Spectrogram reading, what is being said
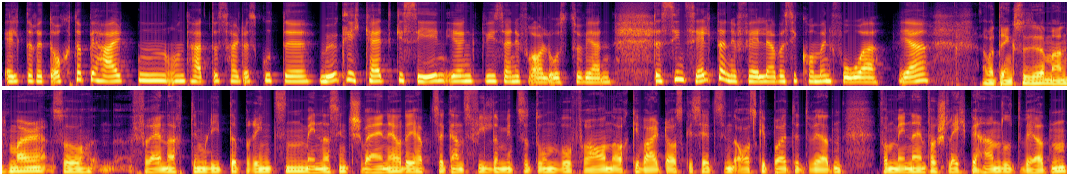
ältere Tochter behalten und hat das halt als gute Möglichkeit gesehen, irgendwie seine Frau loszuwerden. Das sind seltene Fälle, aber sie kommen vor. Ja. Aber denkst du dir manchmal so frei nach dem Lied der Prinzen, Männer sind Schweine oder ihr habt ja ganz viel damit zu tun, wo Frauen auch Gewalt ausgesetzt sind, ausgebeutet werden, von Männern einfach schlecht behandelt werden.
